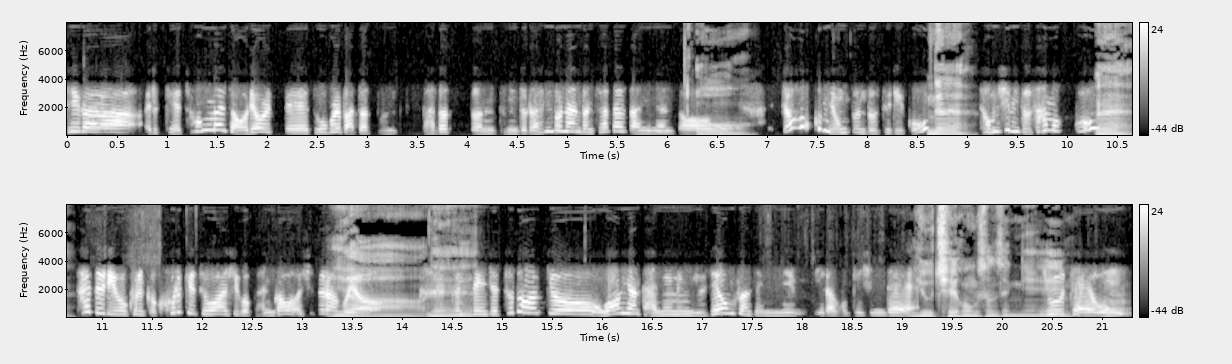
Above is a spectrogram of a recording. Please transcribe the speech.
제가 이렇게 정말 저 어려울 때 도움을 받았던 받았던 분들을 한 분 한 분 찾아다니면서 어. 조금 용돈도 드리고 네. 점심도 사 먹고 네. 사드리고 그러니까 그렇게 좋아하시고 반가워하시더라고요. 이야, 네. 근데 이제 초등학교 5학년 담임인 유재홍 선생님이라고 계신데 유재홍 선생님. 유재웅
